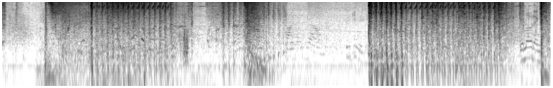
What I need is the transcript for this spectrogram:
Some help over here. So, I save you now, and you're on mop-up duty for the week. Got another bandit. Rings close. 45 seconds. This place needs a little more. Hey, yeah? Bogey right here. Got a bandit here. Opening fire. Well, let's just say a little birdie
